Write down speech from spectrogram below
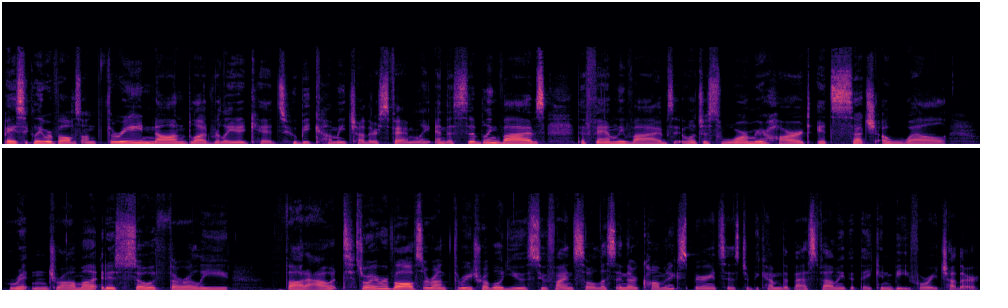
Basically revolves on three non-blood related kids who become each other's family. And the sibling vibes, the family vibes, it will just warm your heart. It's such a well written drama. It is so thoroughly thought out. The story revolves around three troubled youths who find solace in their common experiences to become the best family that they can be for each other.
